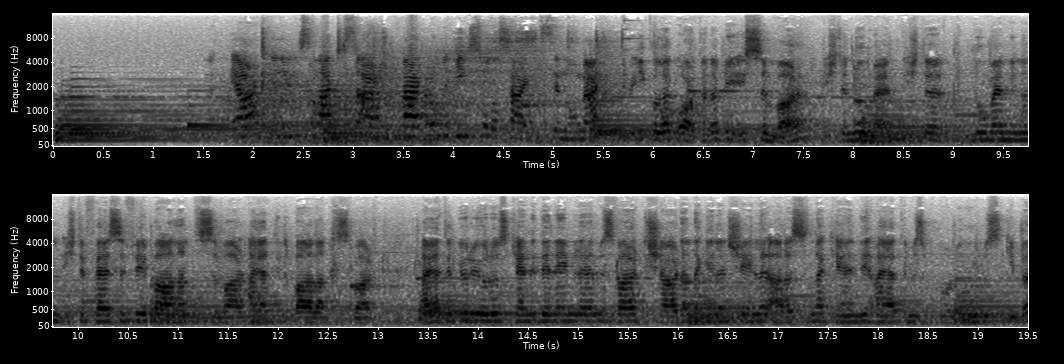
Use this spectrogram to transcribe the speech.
E Art Galeri sanatçısı Ertuğrul Berberoğlu ilk sola sergisi Numen. İlk olarak ortada bir isim var. İşte Numen. İşte Numen'in işte felsefi bağlantısı var, hayatıyla bağlantısı var. Hayatı görüyoruz, kendi deneyimlerimiz var. Dışarıdan da gelen şeyler arasında kendi hayatımızı kurduğumuz gibi.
